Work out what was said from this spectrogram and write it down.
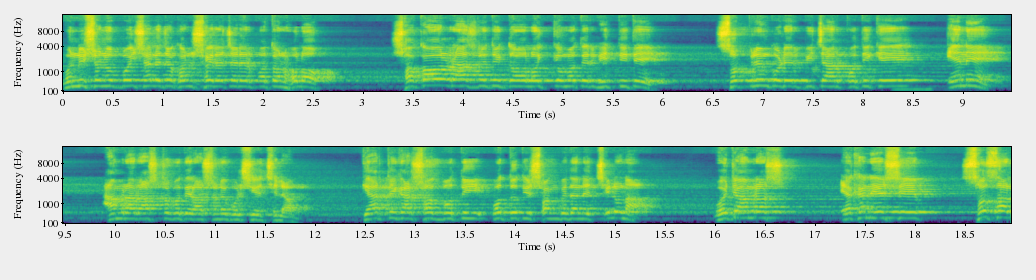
উনিশশো নব্বই সালে যখন স্বৈরাচারের পতন হলো, সকল রাজনৈতিক দল ঐক্যমতের ভিত্তিতে সুপ্রিম কোর্টের বিচারপতিকে এনে আমরা রাষ্ট্রপতির আসনে বসিয়েছিলাম। কেয়ারটেকার সদ্পতি পদ্ধতি সংবিধানে ছিল না। ওইটা আমরা এখানে এসে সোশ্যাল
